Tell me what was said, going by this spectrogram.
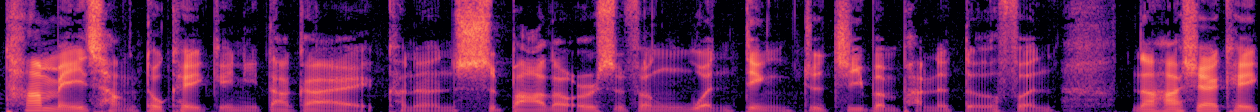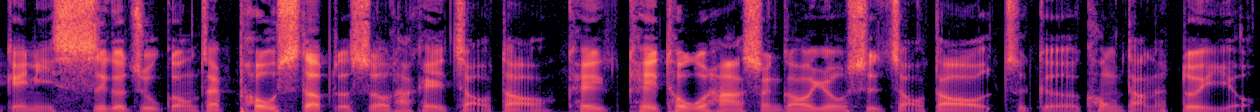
他每一场都可以给你大概可能十八到二十分稳定，就基本盘的得分。那他现在可以给你四个助攻，在 post up 的时候，他可以找到，可以可以透过他的身高优势找到这个空档的队友。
